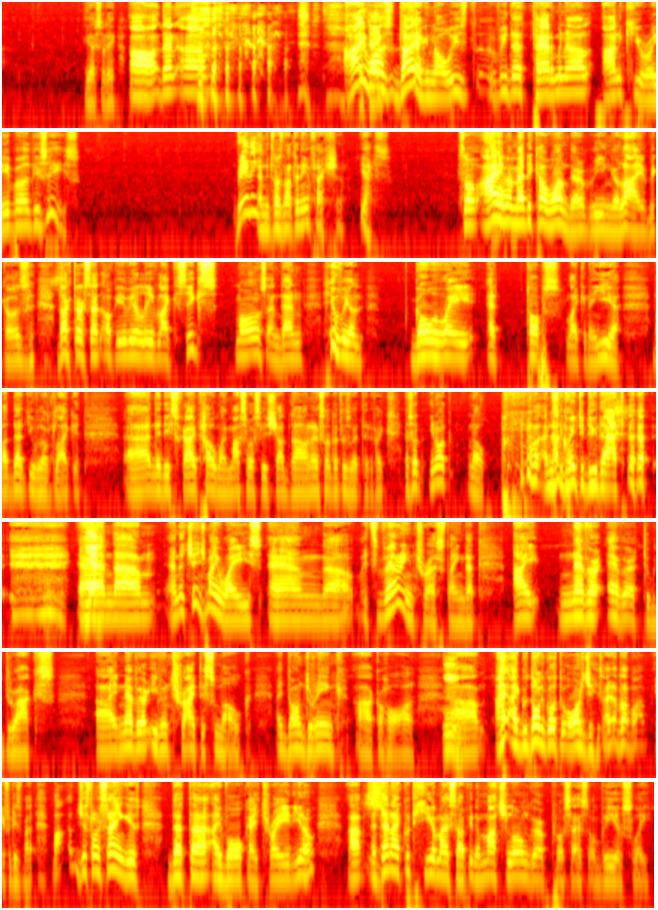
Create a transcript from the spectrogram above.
yesterday, uh, then um, I Okay. was diagnosed with a terminal uncurable disease. really, and it was not an infection. Yes. So I am a medical wonder being alive because doctor said, okay, you will live like six months and then you will go away at tops like in a year, but that you won't like it. And they described how my muscles will shut down, and so that was very terrifying. I said, you know what? No, I'm not going to do that. Yeah. and um, and I changed my ways, and uh, it's very interesting that I never ever took drugs. I never even tried to smoke. I don't drink alcohol. Um, I, I don't go to orgies. I, if it is bad, but just what I'm saying is that uh, I walk, I trade, you know, uh, and then I could hear myself in a much longer process, obviously.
